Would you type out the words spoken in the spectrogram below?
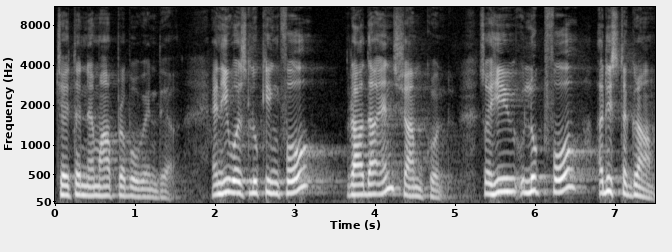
Chaitanya Mahaprabhu went there. And he was looking for Radha and Shyamkund. So he looked for Aristagram.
